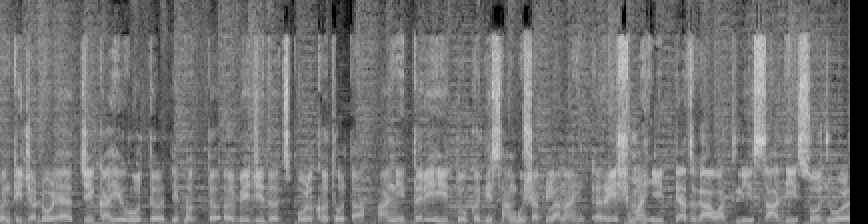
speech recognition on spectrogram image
पण तिच्या डोळ्यात जे काही होतं ते फक्त अभिजितच ओळखत होता. आणि तरीही तो कधी सांगू शकला नाही. रेश्मा ही त्याच गावातली साधी सोजवळ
